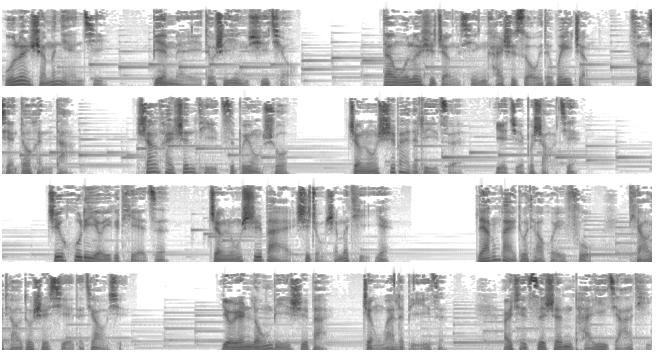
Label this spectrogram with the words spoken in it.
无论什么年纪，变美都是硬需求。但无论是整形还是所谓的微整，风险都很大，伤害身体自不用说，整容失败的例子也绝不少见。知乎里有一个帖子：“整容失败是种什么体验？”两百多条回复，条条都是血的教训。有人隆鼻失败，整歪了鼻子，而且自身排异假体，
